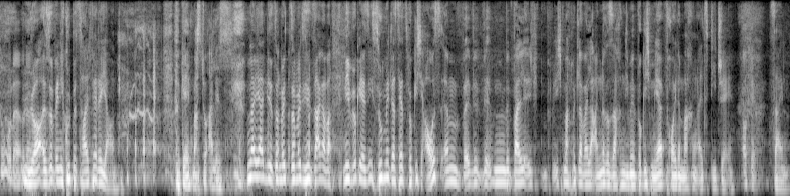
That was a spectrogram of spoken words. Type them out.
So, oder, oder? Ja, also wenn ich gut bezahlt werde, ja. Für Geld machst du alles. Naja, nee, so möchte so möchte ich nicht sagen, aber nee, wirklich, also ich suche mir das jetzt wirklich aus, ähm, weil ich, ich mache mittlerweile andere Sachen, die mir wirklich mehr Freude machen als DJ Okay. sein.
